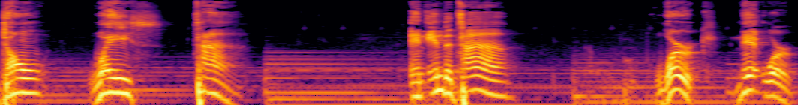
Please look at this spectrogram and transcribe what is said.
Don't waste time. And in the time, work network,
